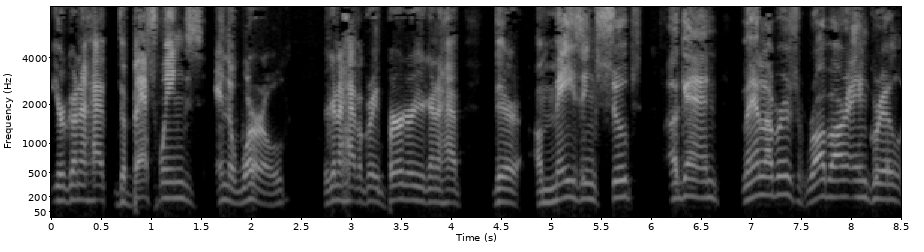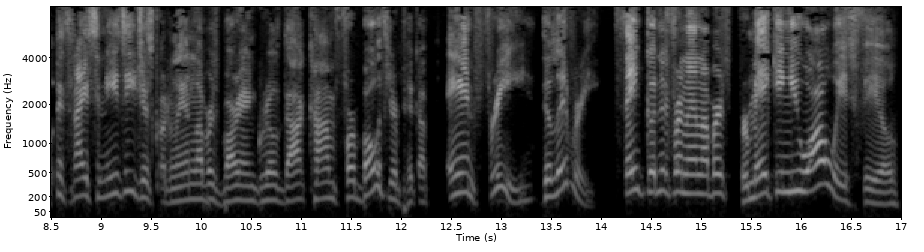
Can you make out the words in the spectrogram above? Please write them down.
You're going to have the best wings in the world. You're going to have a great burger. You're going to have their amazing soups. Again, Landlubbers Raw Bar and Grill. It's nice and easy. Just go to landlubbersbarandgrill.com for both your pickup and free delivery. Thank goodness for Landlubbers for making you always feel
